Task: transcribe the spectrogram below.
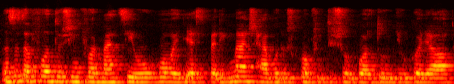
az az a fontos információ, hogy ezt pedig más háborús konfliktusokból tudjuk, hogy, a,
